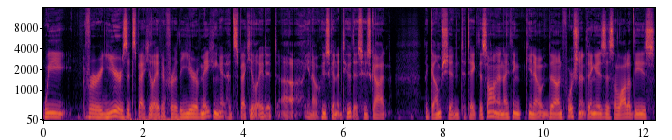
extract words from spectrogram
we for years it speculated for the year of making it had speculated uh, you know who's going to do this? Who's got the gumption to take this on? And i think you know the unfortunate thing is is a lot of these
